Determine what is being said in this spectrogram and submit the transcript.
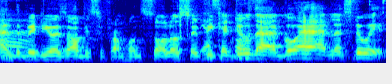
And the video is obviously from Hun Solo. So if Yes, we can do that, go ahead, let's do it.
